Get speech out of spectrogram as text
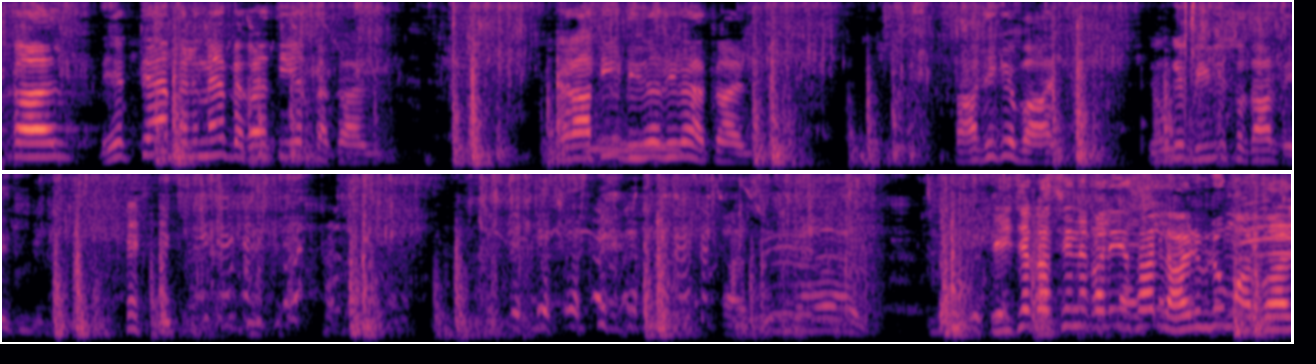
अकल, देखते हैं फ़िल्में बिगड़ती है फिर आती है धीरे धीरे अकल। शादी के बाद, क्योंकि बीवी सुधार देती है। पीछे का सीन निकालिए sir light blue marble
